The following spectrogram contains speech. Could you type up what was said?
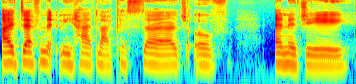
I definitely had like a surge of energy.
